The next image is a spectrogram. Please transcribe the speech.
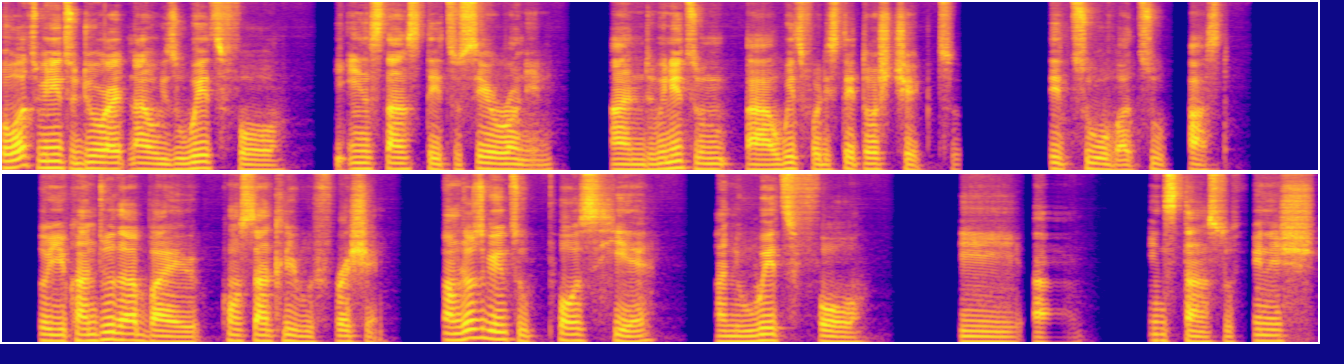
So what we need to do right now is wait for the instance state to say running and we need to uh, wait for the status check to say 2 over 2 passed so you can do that by constantly refreshing so I'm just going to pause here and wait for the uh, instance to finish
